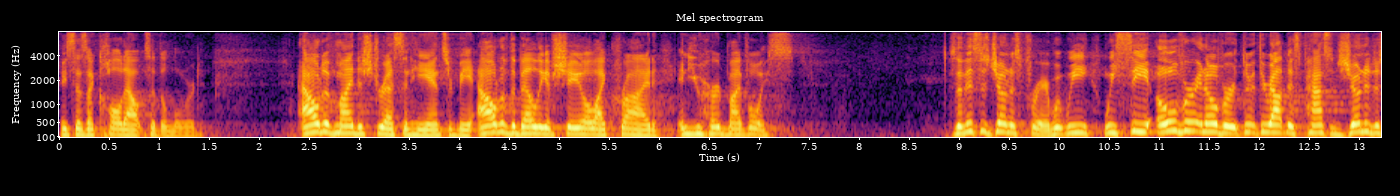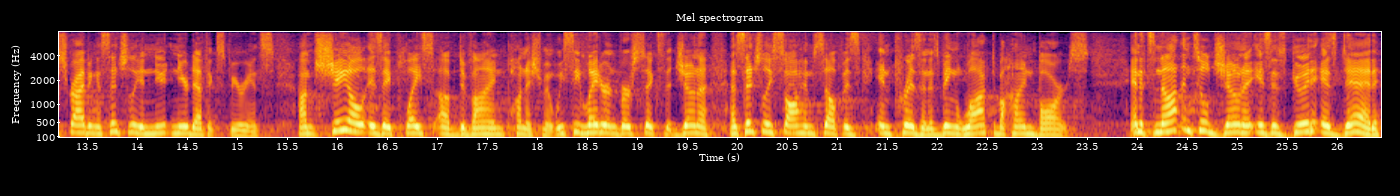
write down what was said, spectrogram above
He says, I called out to the Lord. Out of my distress, and he answered me. Out of the belly of Sheol I cried, and you heard my voice. So, this is Jonah's prayer. What we, we see over and over th- throughout this passage, Jonah describing essentially a near death experience. Um, Sheol is a place of divine punishment. We see later in verse 6 that Jonah essentially saw himself as in prison, as being locked behind bars. And it's not until Jonah is as good as dead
